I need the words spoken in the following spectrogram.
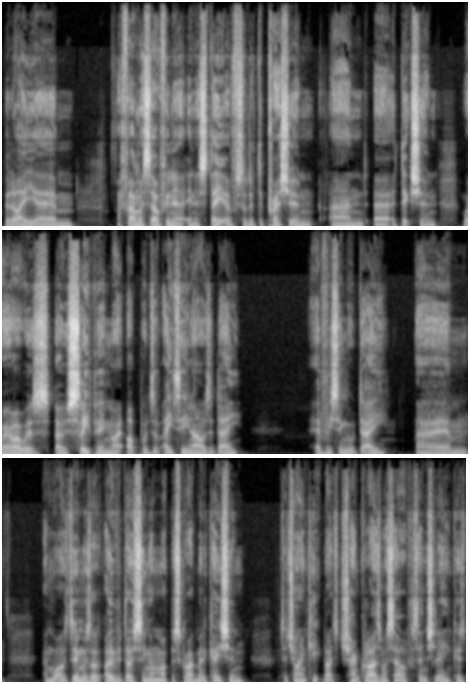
but I um, I found myself in a in a state of sort of depression and uh, addiction, where I was I was sleeping like upwards of eighteen hours a day every single day. Um, and what I was doing was I was overdosing on my prescribed medication to try and keep, like, to tranquilize myself essentially, because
